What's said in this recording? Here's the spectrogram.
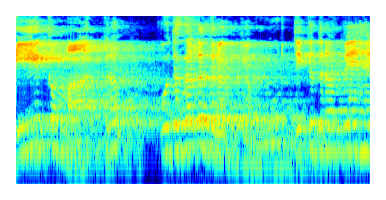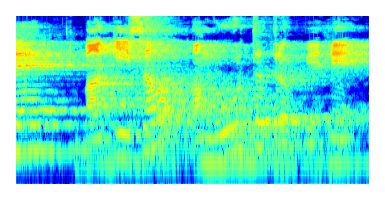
एकमात्र उदगल द्रव्य मूर्तिक द्रव्य है, बाकी सब अमूर्त द्रव्य है।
